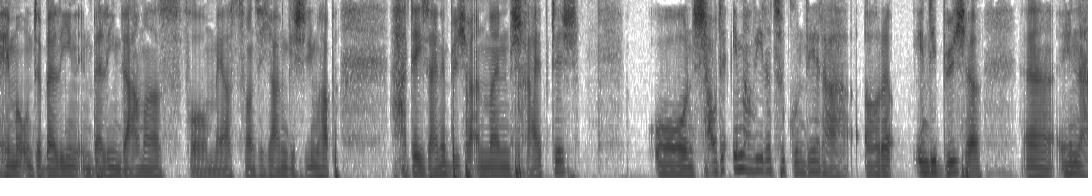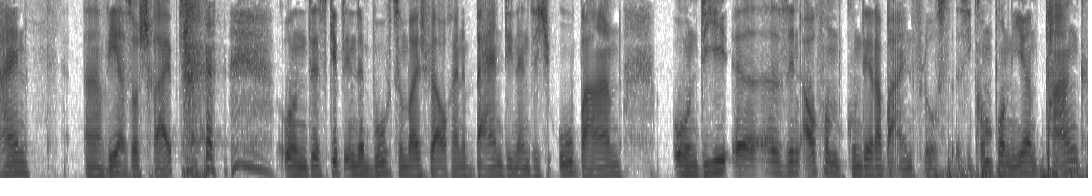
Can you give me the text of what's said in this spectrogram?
Himmel unter Berlin in Berlin damals vor mehr als 20 Jahren geschrieben habe, hatte ich seine Bücher an meinem Schreibtisch und schaute immer wieder zu Kundera oder in die Bücher äh, hinein, wie er so schreibt. und es gibt in dem Buch zum Beispiel auch eine Band, die nennt sich U-Bahn und die äh, sind auch vom Kundera beeinflusst. Sie komponieren Punk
